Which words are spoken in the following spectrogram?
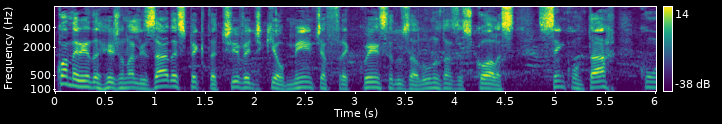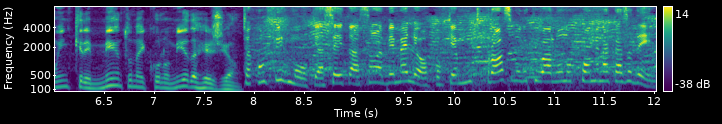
Com a merenda regionalizada, a expectativa é de que aumente a frequência dos alunos nas escolas, sem contar com o incremento na economia da região. Já confirmou que a aceitação é bem melhor, porque é muito próximo do que o aluno come na casa dele.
